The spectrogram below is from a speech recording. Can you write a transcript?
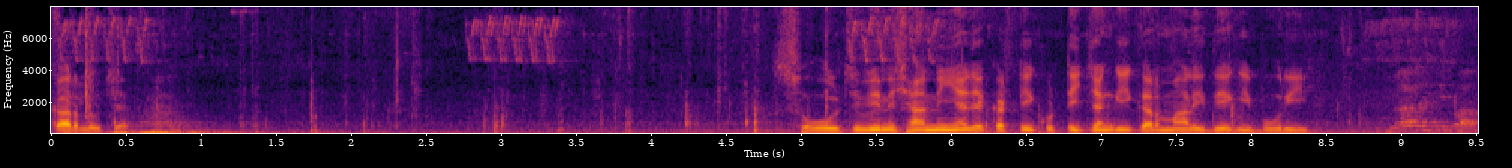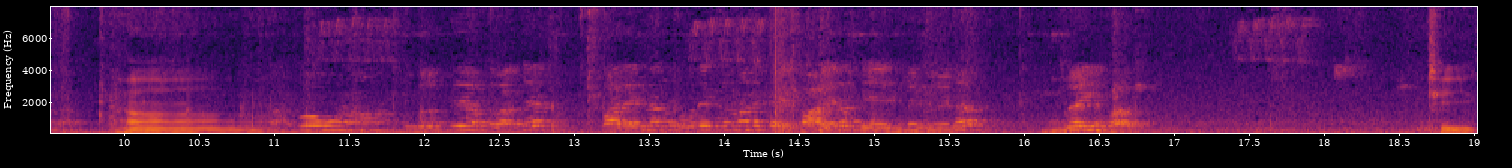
ਕਰ ਲਓ ਚੈੱਕ। ਸੋਲ ਚ ਵੀ ਨਿਸ਼ਾਨੀ ਆ ਜੇ ਕੱਟੀ ਕੁੱਟੀ ਚੰਗੀ ਕਰਮਾਂ ਵਾਲੀ ਦੇਗੀ ਪੂਰੀ ਹਾਂ। ਪਰ ਇਹਨਾਂ ਉਹਦੇ ਉਹਨਾਂ ਦੇ ਘਰੇ ਵੇਚ ਲੈ ਨਾ ਆ ਠੀਕ।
